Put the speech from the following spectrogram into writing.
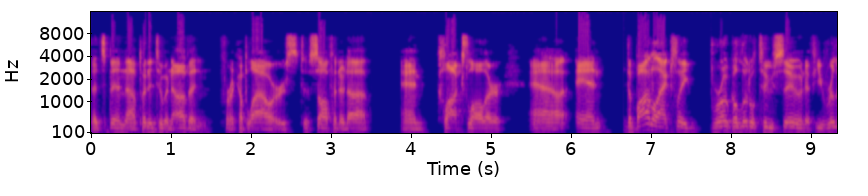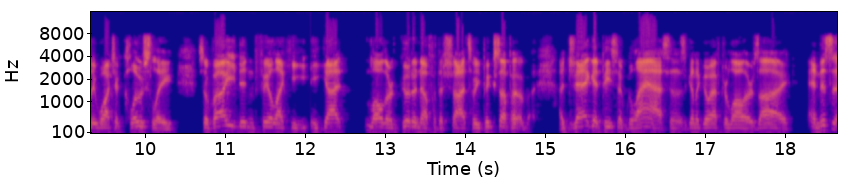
that's been uh, put into an oven for a couple hours to soften it up, and clocks Lawler. Uh, and the bottle actually broke a little too soon if you really watch it closely. So Valiant didn't feel like he, he got Lawler good enough with a shot, so he picks up a, a jagged piece of glass and is going to go after Lawler's eye. And this is,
